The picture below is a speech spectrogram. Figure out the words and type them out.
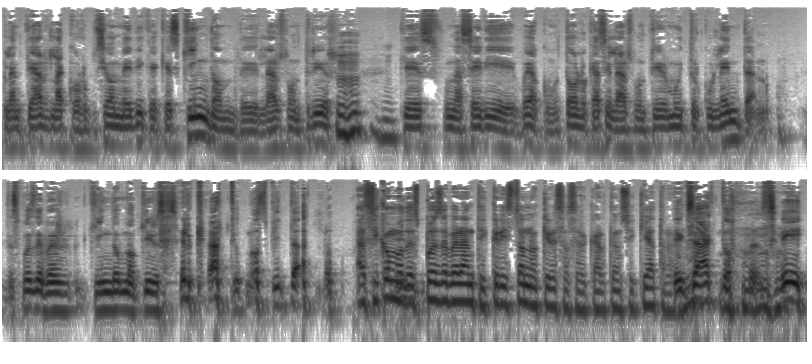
plantear la corrupción médica, que es Kingdom, de Lars von Trier, que es una serie, bueno, como todo lo que hace Lars von Trier, muy truculenta, ¿no? Después de ver Kingdom no quieres acercarte a un hospital, ¿no? Así como después de ver Anticristo no quieres acercarte a un psiquiatra. ¿no? Exacto, sí,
